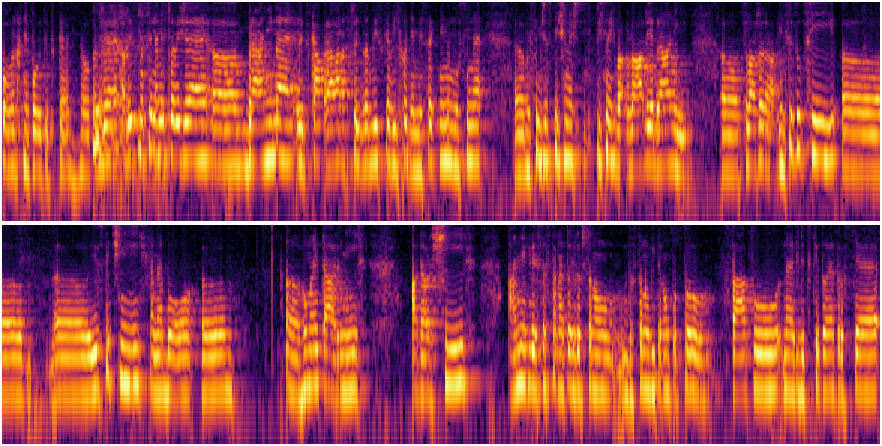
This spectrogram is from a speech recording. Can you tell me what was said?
povrchně politické. Jo. Takže aby jsme si nemysleli, že uh, bráníme lidská práva na, střed, na Blízkém východě, my se k nimi musíme, uh, myslím, že spíš než, spíš než vlády je brání uh, celá řada institucí uh, uh, justičních nebo uh, uh, humanitárních a dalších. A někdy se stane to, že dostanou, dostanou vítanou podporu státu. Ne vždycky to je prostě,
